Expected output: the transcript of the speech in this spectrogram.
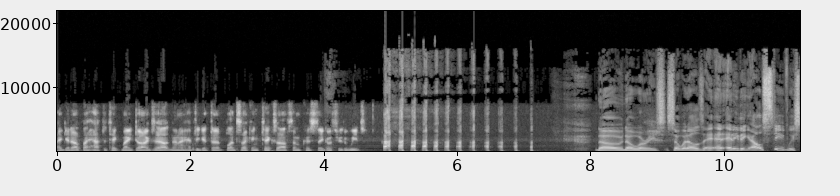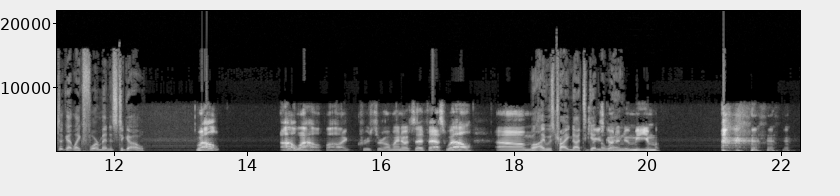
I get up, I have to take my dogs out, and then I have to get the blood sucking ticks off them because they go through the weeds. No, no worries. So what else? A- anything else, Steve? We still got like four minutes to go. Well, oh, wow. Wow, I cruised through all my notes that fast. Well, um, Well, I was trying not to get Please in the go way. to new medium.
